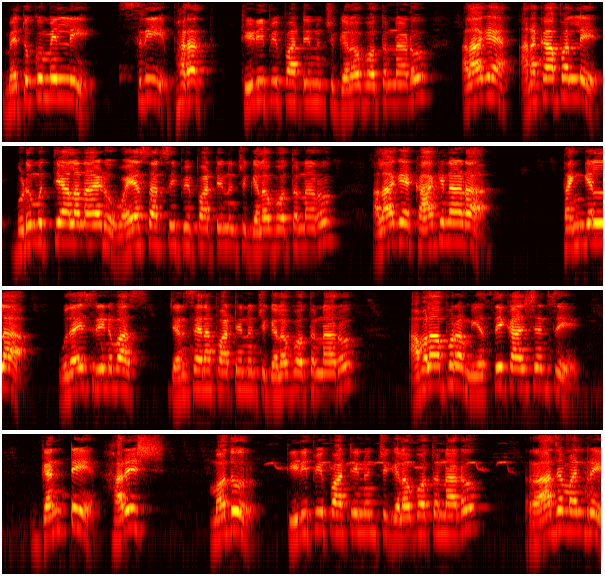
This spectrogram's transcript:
Methukumilli Sri Bharat TDP party నుంచి గెలవబోతున్నాడు. అలాగే అనకాపల్లి బుడుముత్యాల నాయుడు వైఎస్ఆర్సీపీ పార్టీ నుంచి గెలవబోతున్నారు. అలాగే కాకినాడ తంగెల్ల ఉదయ్ శ్రీనివాస్ జనసేన పార్టీ నుంచి గెలవబోతున్నారు. అమలాపురం ఎస్సీ కాన్స్టిట్యున్సీ గంటి హరీష్ మధుర్ టీడీపీ పార్టీ నుంచి గెలవబోతున్నాడు రాజమండ్రి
